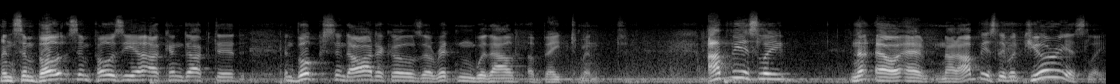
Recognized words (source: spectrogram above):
And sympo- symposia are conducted and books and articles are written without abatement. Obviously, not, uh, uh, not obviously, but curiously,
